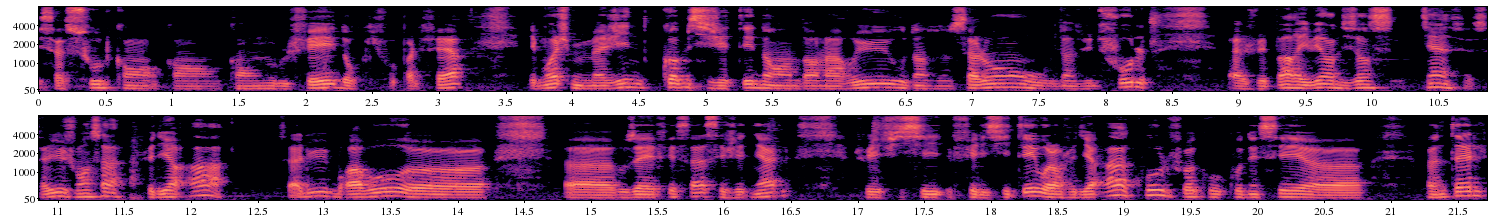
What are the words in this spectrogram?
ça saoule quand, quand, quand, on nous le fait, donc il faut pas le faire. Et moi, je m'imagine comme si j'étais dans, dans, la rue ou dans un salon ou dans une foule. Euh, je vais pas arriver en disant Tiens, salut, je vois ça. Je vais dire Ah, salut, bravo, euh, euh, vous avez fait ça, c'est génial. Je vais les féliciter. Ou alors je vais dire Ah, cool, je vois que vous connaissez un tel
